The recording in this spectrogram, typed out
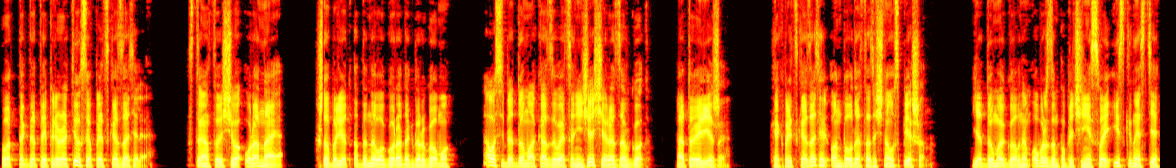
Вот тогда-то и превратился в предсказателя странствующего Ураная, что бредет от одного города к другому, а у себя дома оказывается не чаще раза в год, а то и реже. Как предсказатель он был достаточно успешен. Я думаю, главным образом по причине своей искренности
